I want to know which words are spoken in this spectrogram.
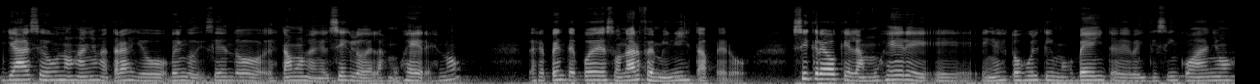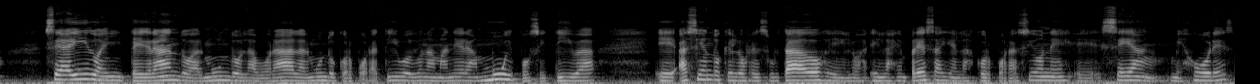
ya hace unos años atrás yo vengo diciendo, estamos en el siglo de las mujeres, ¿no? De repente puede sonar feminista, pero sí creo que la mujer eh, eh, en estos últimos 20, 25 años se ha ido integrando al mundo laboral, al mundo corporativo de una manera muy positiva, eh, haciendo que los resultados en, en, las empresas y en las corporaciones sean mejores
